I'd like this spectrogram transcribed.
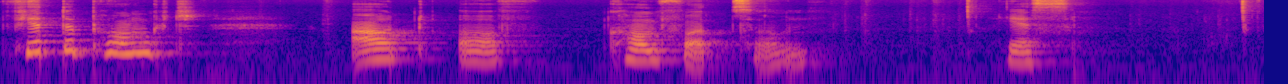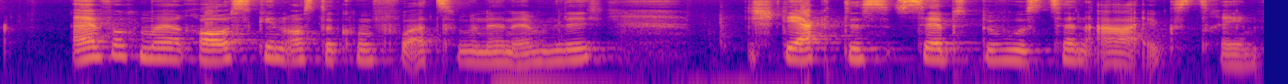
Vierter Punkt, out of comfort zone. Yes. Einfach mal rausgehen aus der Komfortzone, nämlich stärkt das Selbstbewusstsein auch extrem.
